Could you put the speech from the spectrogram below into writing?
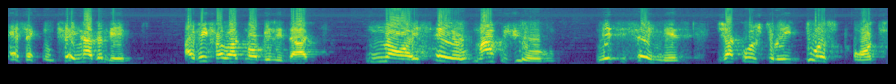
esse é que não fez nada mesmo. Aí vem falar de mobilidade. Nós, eu, Marcos Diogo, nesses seis meses, já construí duas pontes,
